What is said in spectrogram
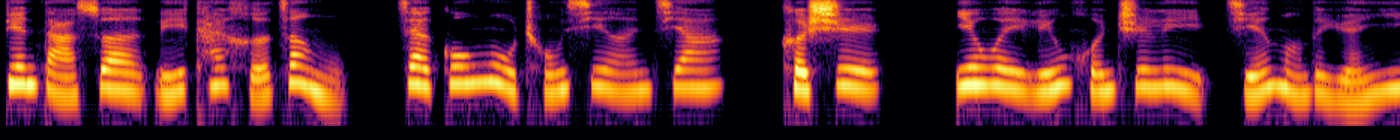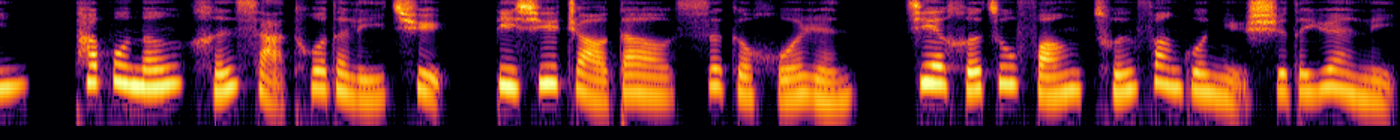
便打算离开合葬墓，在公墓重新安家。可是。因为灵魂之力结盟的原因，他不能很洒脱的离去，必须找到四个活人，借合租房存放过女尸的院里，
